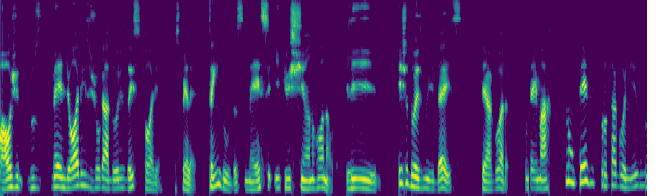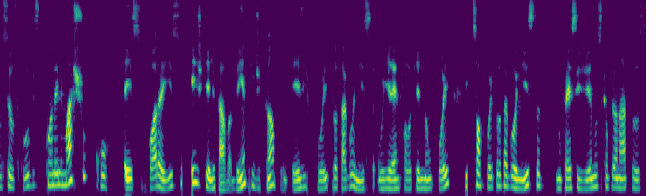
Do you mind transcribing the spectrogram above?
o auge dos melhores jogadores da história, os Pelé. Sem dúvidas, Messi e Cristiano Ronaldo. Ele, desde 2010 até agora, o Neymar não teve protagonismo nos seus clubes quando ele machucou. É isso. Fora isso, desde que ele estava dentro de campo, ele foi protagonista. O Guilherme falou que ele não foi e só foi protagonista no PSG nos campeonatos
